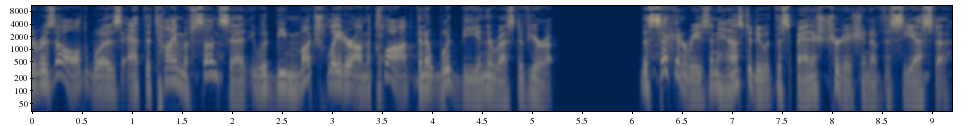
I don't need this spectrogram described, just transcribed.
The result was at the time of sunset, it would be much later on the clock than it would be in the rest of Europe. The second reason has to do with the Spanish tradition of the siesta.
